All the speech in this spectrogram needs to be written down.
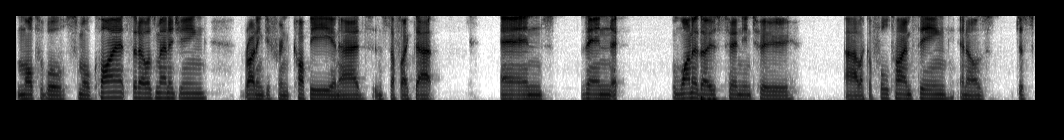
multiple small clients that I was managing, writing different copy and ads and stuff like that. And then one of those turned into uh, like a full time thing, and I was just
